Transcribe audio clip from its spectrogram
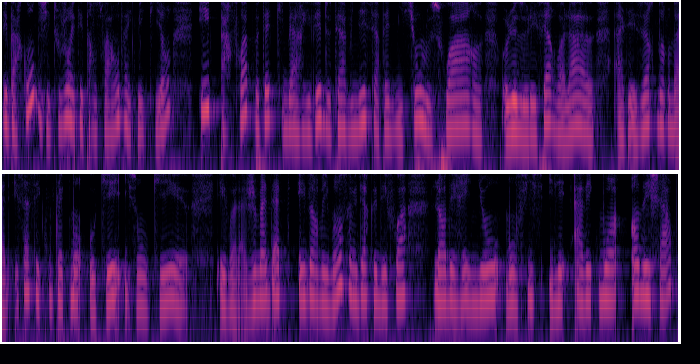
Mais par contre, j'ai toujours été transparente avec mes clients et parfois peut-être qu'il m'est arrivé de terminer certaines missions le soir euh, au lieu de les faire voilà euh, à des heures normales. Et ça c'est complètement ok, ils sont ok et voilà, je m'adapte énormément. Ça veut dire que des fois lors des réunions, mon fils il est avec moi en écharpe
